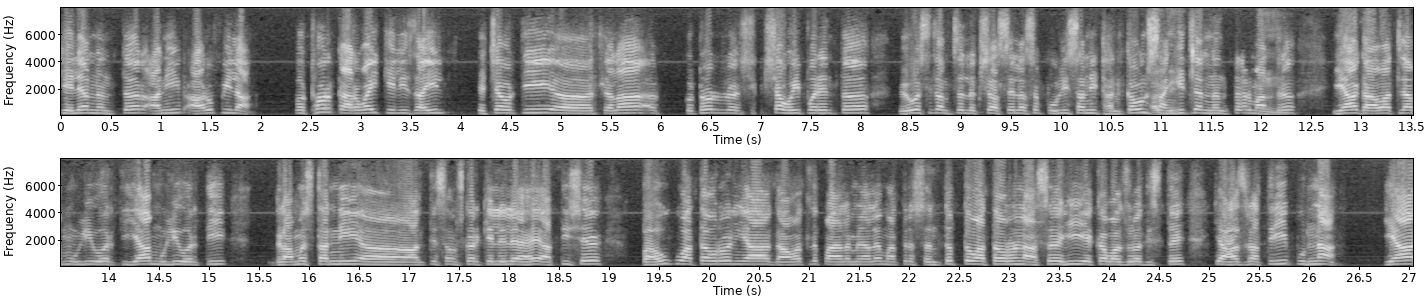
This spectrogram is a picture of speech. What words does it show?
केल्यानंतर आणि आरोपीला कठोर कारवाई केली जाईल त्याच्यावरती त्याला कठोर शिक्षा होईपर्यंत व्यवस्थित आमचं लक्ष असेल असं पोलिसांनी ठणकावून. सांगितल्यानंतर मात्र या गावातल्या मुलीवरती या मुलीवरती ग्रामस्थांनी अंत्यसंस्कार केलेले आहे. अतिशय भाऊक वातावरण या गावातलं पाहायला मिळालं. मात्र संतप्त वातावरण असंही एका बाजूला दिसतंय की आज रात्री पुन्हा या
